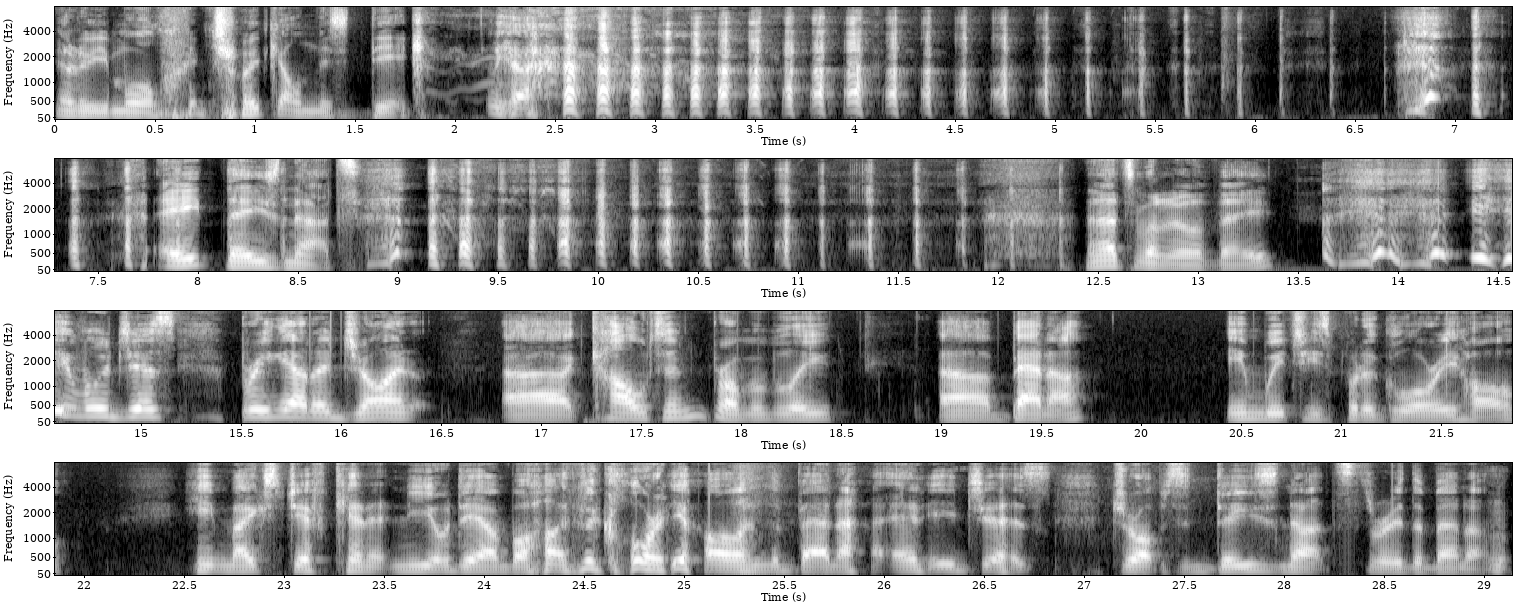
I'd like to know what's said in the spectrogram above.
It'll be more like choke on this dick. Yeah. Eat these nuts. That's what it'll be. he will just bring out a giant uh, Carlton, probably, uh, banner in which he's put a glory hole. He makes Jeff Kennett kneel down behind the glory hole in the banner and he just drops D's nuts through the banner.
